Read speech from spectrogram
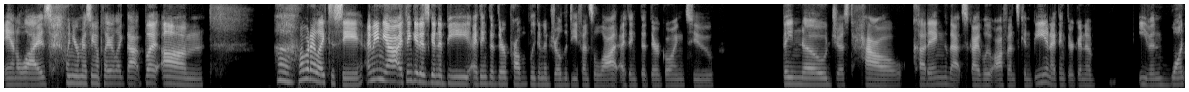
analyze when you're missing a player like that. But um, what would I like to see? I mean, yeah, I think it is going to be. I think that they're probably going to drill the defense a lot. I think that they're going to. They know just how cutting that sky blue offense can be, and I think they're going to even want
